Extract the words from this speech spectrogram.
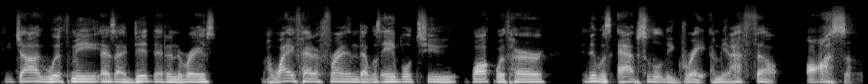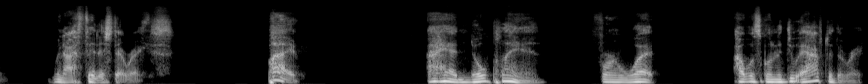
he jogged with me as I did that in the race. My wife had a friend that was able to walk with her, and it was absolutely great. I mean, I felt awesome when I finished that race. But I had no plan for what I was going to do after the race.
